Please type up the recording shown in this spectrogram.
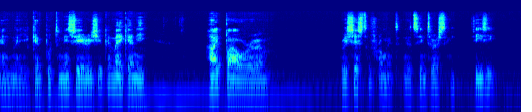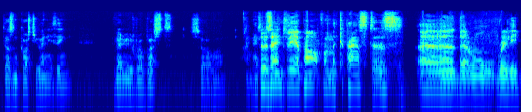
and you can put them in series. You can make any high power um, resistor from it. It's interesting. It's easy. Doesn't cost you anything. Very robust. So uh, I'm. So essentially, apart from the capacitors, uh, they're all really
